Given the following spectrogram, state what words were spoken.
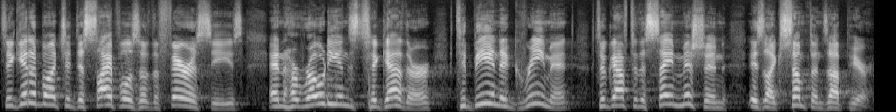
To get a bunch of disciples of the Pharisees and Herodians together to be in agreement to go after the same mission is like something's up here.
